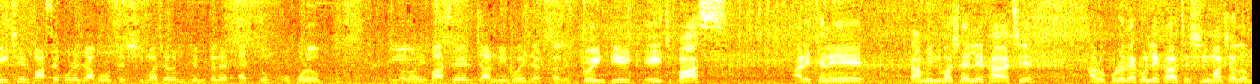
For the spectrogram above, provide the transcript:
এইচের বাসে করে যাব হচ্ছে সীমাচলম টেম্পলের একদম ওপরে অবধি। চলো এই বাসের জার্নি হয়ে যাক তাহলে। টোয়েন্টি এইট এইচ বাস আর এখানে তামিল ভাষায় লেখা আছে। আর উপরে দেখো লেখা আছে সীমাচলম।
